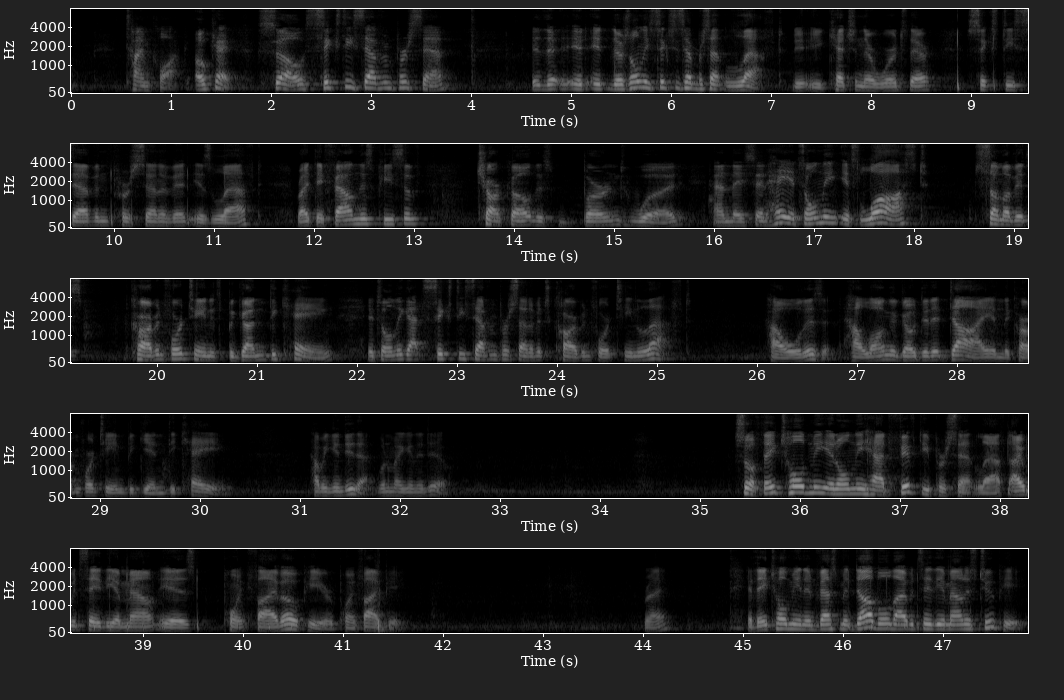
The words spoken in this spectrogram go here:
time clock. Okay, so 67%. It, it, it, there's only 67% left. You catching their words there? 67% of it is left, right? They found this piece of charcoal, this burned wood, and they said, hey, it's only, it's lost some of its carbon 14, it's begun decaying. It's only got 67% of its carbon 14 left. How old is it? How long ago did it die and the carbon 14 begin decaying? How are we going to do that? What am I going to do? So if they told me it only had 50% left, I would say the amount is 0.50p or 0.5p. Right? If they told me an investment doubled, I would say the amount is 2p.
